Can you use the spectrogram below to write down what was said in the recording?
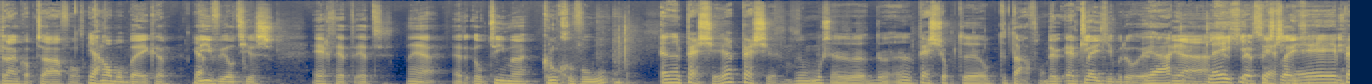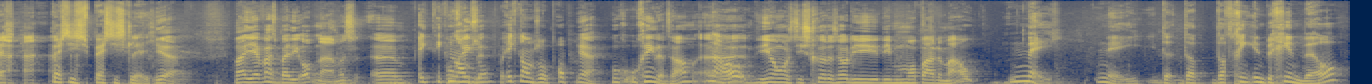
drank op tafel, knobbelbeker, bierviltjes. Echt het, het, nou ja, het ultieme kroeggevoel. En een persje, hè? Persje. We moesten eh, een persje op de, op de tafel. De, het kleedje bedoel je? ja, kle- kleedje, het persisch pers. kleedje. Nee, Ja. pers, persisch, persisch kleedje. Ja. Maar jij was bij die opnames. ehm, Ik, ik, nam ze op, ik nam ze op. op. Ja, hoe, hoe ging dat dan? Eh, Nou- die jongens die schudden zo die, die mop uit de mouw? Nee, nee. Dat, dat, dat ging in het begin wel.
